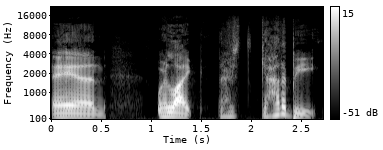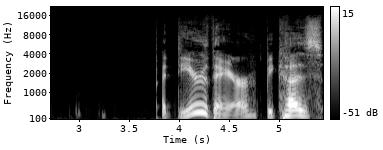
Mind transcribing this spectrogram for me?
and we're like, there's got to be a deer there because.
